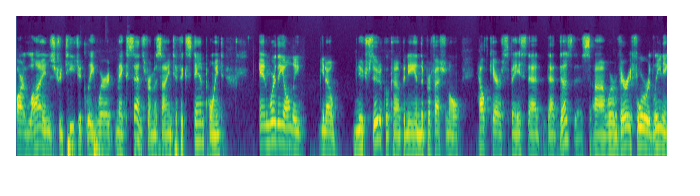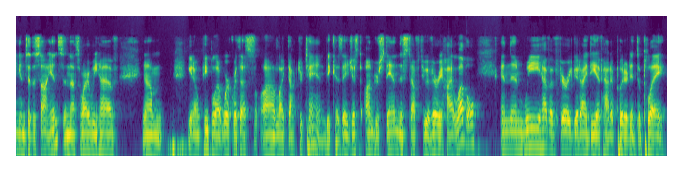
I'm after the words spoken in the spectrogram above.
our line strategically where it makes sense from a scientific standpoint and we're the only you know nutraceutical company in the professional healthcare space that that does this. Uh, we're very forward leaning into the science, and that's why we have um, you know people that work with us uh, like Dr. Tan because they just understand this stuff to a very high level, and then we have a very good idea of how to put it into play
